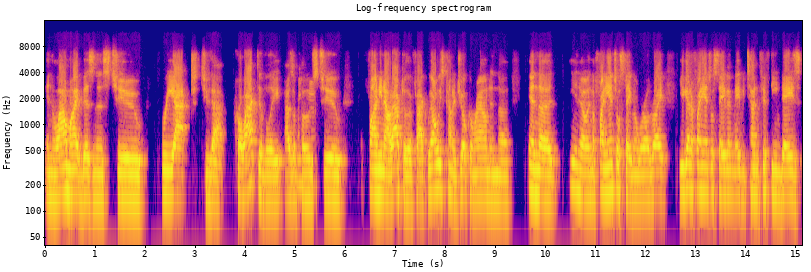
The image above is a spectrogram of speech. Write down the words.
and allow my business to react to that proactively as mm-hmm. opposed to finding out after the fact. We always kind of joke around in the in the you know in the financial statement world, right? You get a financial statement maybe 10, 15 days.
